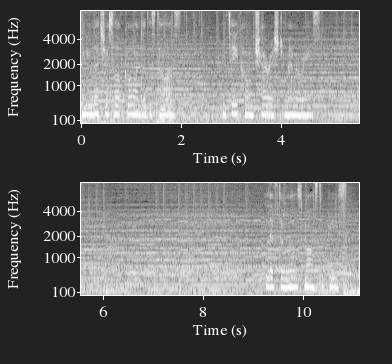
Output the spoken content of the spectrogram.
When you let yourself go under the stars and take home cherished memories. Live the world's masterpiece.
